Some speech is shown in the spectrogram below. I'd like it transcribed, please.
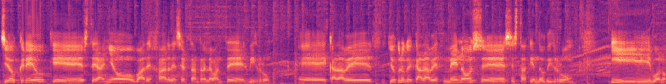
Yo creo que este año va a dejar de ser tan relevante el Big Room. Eh, cada vez, yo creo que cada vez menos eh, se está haciendo Big Room y bueno,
